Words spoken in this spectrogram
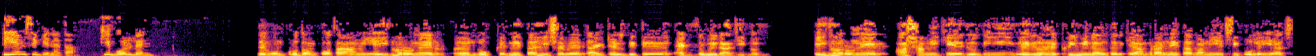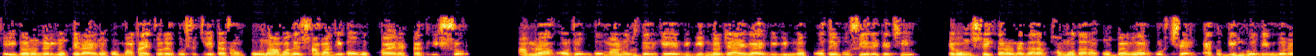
টিএমসিপি নেতা। কি বলবেন? দেখুন, প্রথম কথা, আমি এই ধরনের লোককে নেতা হিসেবে টাইটেল দিতে একদমই রাজি নই। এই ধরনের আসামিকে যদি, এই ধরনের ক্রিমিনালদেরকে আমরা নেতা বানিয়েছি বলেই আজকে এই ধরনের লোকেরা এরকম মাথায় চড়ে বসেছে। এটা সম্পূর্ণ আমাদের সামাজিক অবক্ষয়ের একটা দৃশ্য। আমরা অযোগ্য মানুষদেরকে বিভিন্ন জায়গায়, বিভিন্ন পদে বসিয়ে রেখেছি এবং সেই কারণে তারা ক্ষমতার অপব্যবহার করছে, এত দীর্ঘদিন ধরে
